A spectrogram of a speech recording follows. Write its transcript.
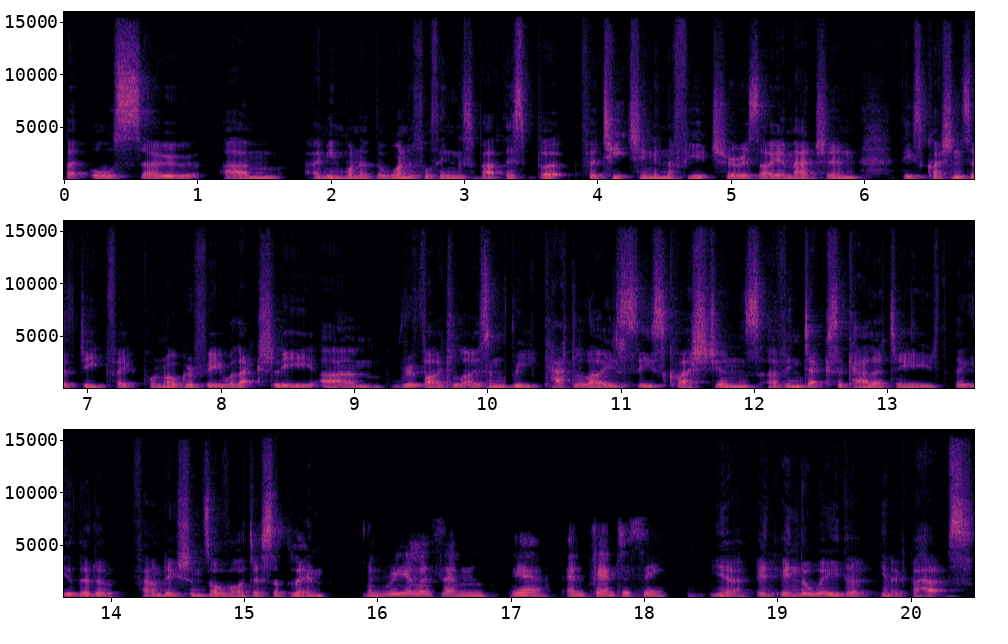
But also, um, I mean, one of the wonderful things about this book for teaching in the future is I imagine these questions of deepfake pornography will actually um, revitalize and recatalyze these questions of indexicality that, that are foundations of our discipline and realism. Yeah and fantasy. Yeah in, in the way that you know perhaps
